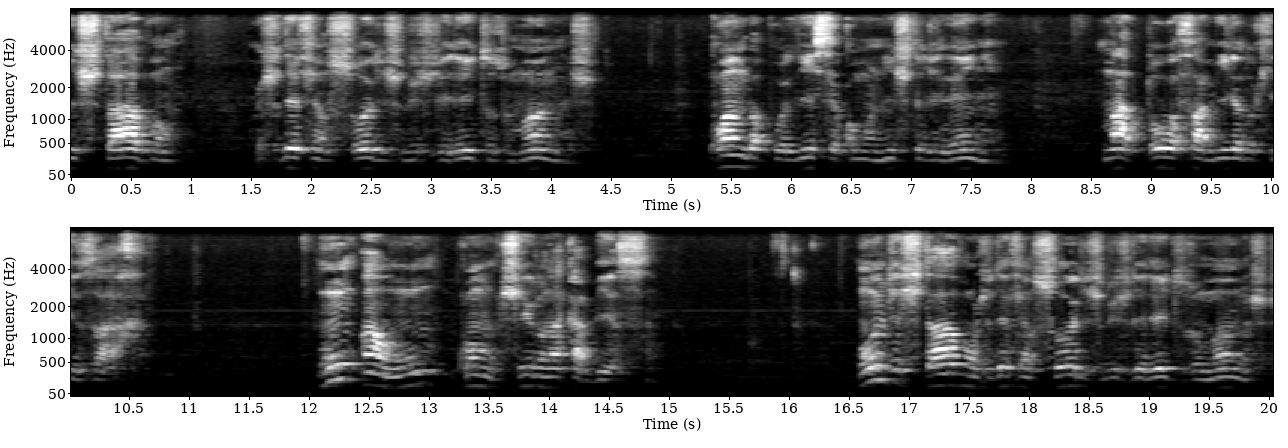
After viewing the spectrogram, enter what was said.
estavam os defensores dos direitos humanos quando a polícia comunista de Lenin matou a família do czar? Um a um com um tiro na cabeça. Onde estavam os defensores dos direitos humanos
